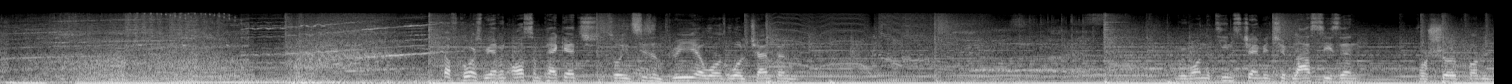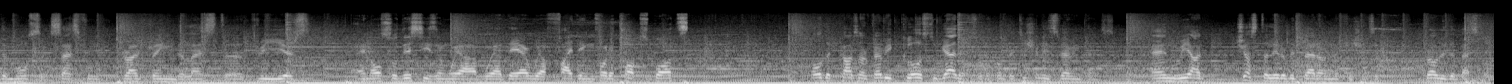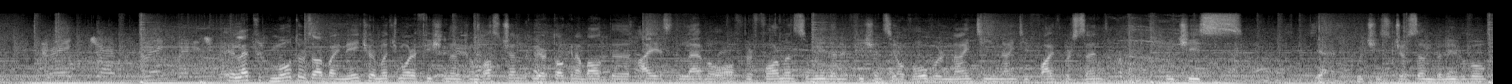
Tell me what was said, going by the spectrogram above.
Of course, we have an awesome package. So in season 3 I was world champion We won the team's championship last season. For sure, probably the most successful drivetrain in the last uh, three years. And also this season we are, we are there, we are fighting for the top spots. All the cars are very close together, so the competition is very intense. And we are just a little bit better on efficiency, probably the best one. Electric motors are by nature much more efficient than combustion. We are talking about the highest level of performance with an efficiency of over 90-95%, which is yeah, which is just unbelievable.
